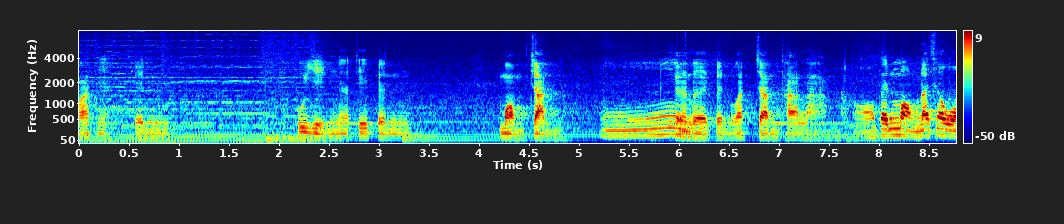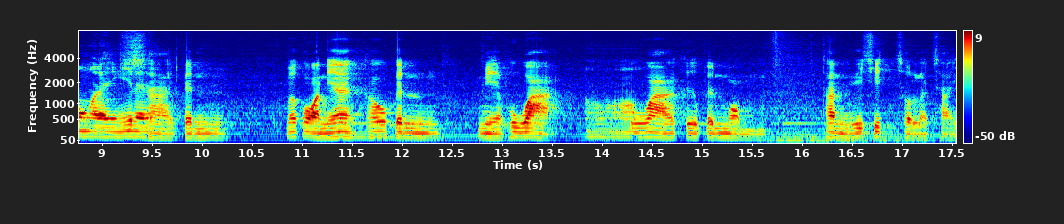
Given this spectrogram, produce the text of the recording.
วัดเนี่ย เป็นผู้หญิงเนี่ยที่เป็นหม่อมจันทร์อืม ก็เลยเป็นวัดจันทาราม อ๋อ เป็นหม่อมราชวงศ์อะไรอย่างนี้เลยใช่ เป็นเมื่อก่อนเนี้ยเขาเป็นเมียผู้ว่า อ๋อ ผู้ว่าก็คือเป็นหม่อมท่านวิชิตชนลชัย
